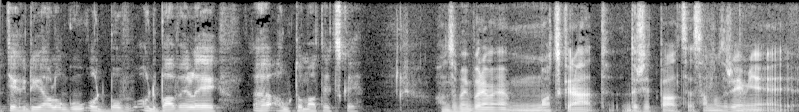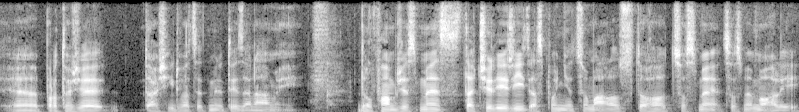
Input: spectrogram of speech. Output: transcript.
těch dialogů odbavili automaticky. Honzo, my budeme moc krát držet palce samozřejmě, eh, protože dalších 20 minut je za námi. Doufám, že jsme stačili říct aspoň něco málo z toho, co jsme, co jsme mohli.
